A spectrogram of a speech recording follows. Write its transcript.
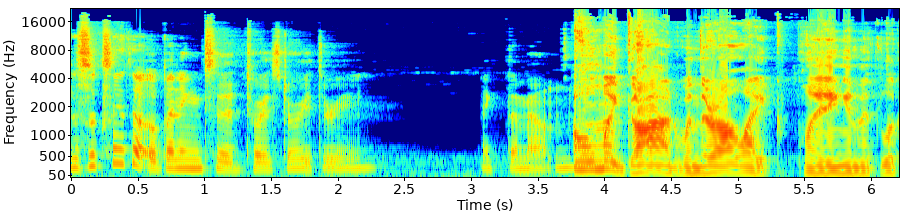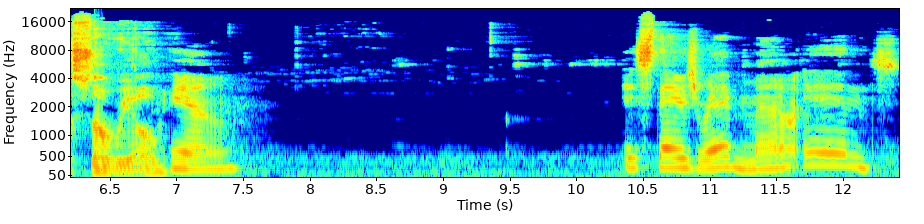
This looks like the opening to Toy Story 3. Like the mountain. Oh my god, when they're all like playing and it looks so real. Yeah. It's those red mountains.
